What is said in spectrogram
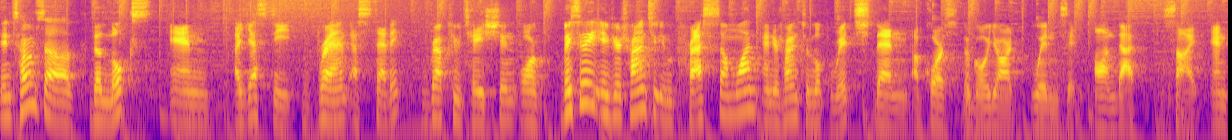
In terms of the looks and I guess the brand aesthetic, reputation, or basically if you're trying to impress someone and you're trying to look rich, then of course the Goyard wins it on that side. And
